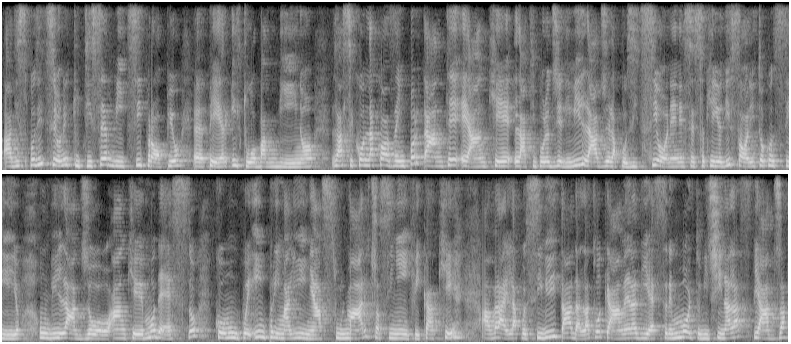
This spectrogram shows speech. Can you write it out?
a disposizione tutti i servizi proprio eh, per il tuo bambino. La seconda cosa importante è anche la tipologia di villaggio e la posizione, nel senso che io di solito consiglio un villaggio anche modesto, comunque in prima linea sul mare, ciò significa che avrai la possibilità dalla tua camera di essere molto vicina alla spiaggia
